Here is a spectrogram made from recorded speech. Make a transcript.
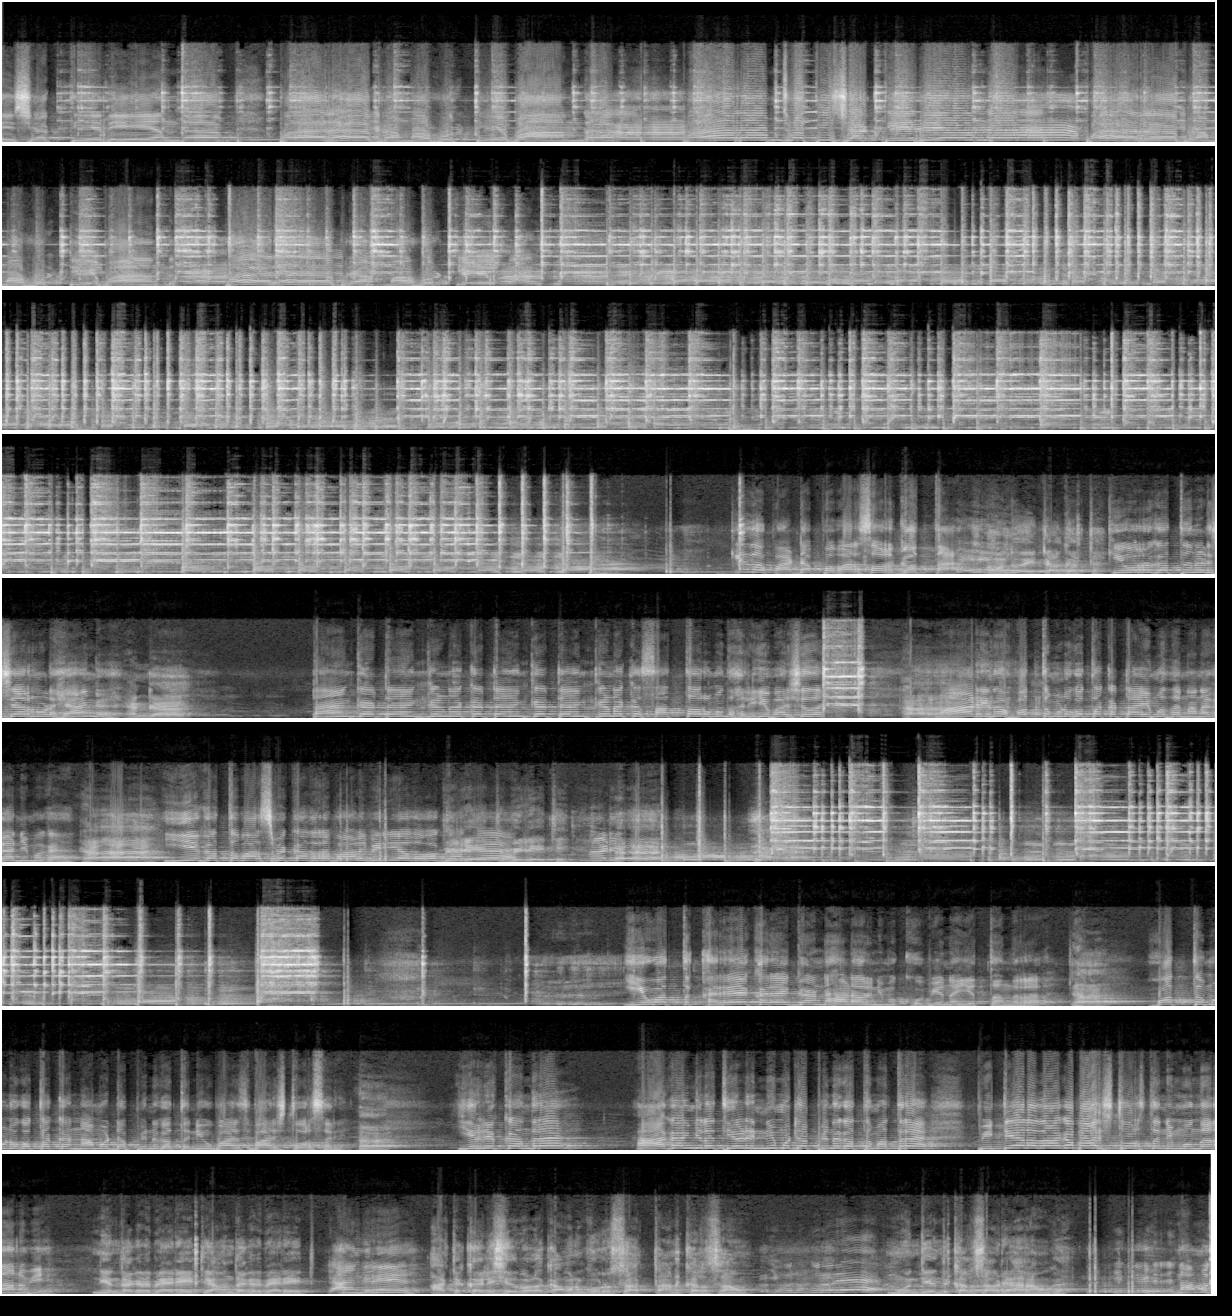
ಶಕ್ತಿ ಶಕ್ತಿಯದೇ ಅಂದ. ಪರಬ್ರಹ್ಮ ಹುಟ್ಟಿ ಬಾಂದ. ಪರಂ ಜ್ಯೋತಿ ಶಕ್ತಿ ಇದೆ ಅಂದ. ಪರಬ್ರಹ್ಮ ಹುಟ್ಟಿ ಬಾಂದ. ಪರಬ್ರಹ್ಮ ಹುಟ್ಟಿ ಕಿದಪ್ಪ ಡಪ್ಪ ಬರ್ಸೋರ್ ಗತ್ತ. ಅವಂದು ಐತ ಗತ್ತ. ಕಿವ್ರ ಗತ್ತ ನಡೆಸ್ಯಾರ ನೋಡಿ ಹೆಂಗ? ಹೆಂಗ? ಟ್ಯಾಂಕ ಟ್ಯಾಂಕಣಕ ಟ್ಯಾಂಕ ಟ್ಯಾಂಕಣಕ ಸತ್ತಾರ ಮುಂದೆ ಹಲಿಗೆ ಬಾರಿಸಿದ ಹಾ ಹಾ. ಮಾಡಿ ನಾ ಹೊತ್ತು ಮುಣಗುತ್ತಕ್ಕ ಟೈಮ್ ಅದ ನನಗ ನಿಮಗ. ಈ ಗತ್ತ ಬಾರಿಸ್ಬೇಕಾದ್ರ ಭಾಳ ಬಿರಿ ಅದು ಇವತ್ತು ಕರೆ ಕರೆ ಗಂಡ ಹಾಡೋರು ನಿಮಗೆ ಕುಬಿನ ಇತ್ತಂದ್ರೆ? ಹಾ. ಹೊತ್ತು ಮುಣಗುತ್ತಕ್ಕ ನಮ್ಮ ಡಪ್ಪಿನ ಗತ್ತ ನೀವು ಬಾರಿಸ್ ಬಾರಿಸಿ ತೋರ್ಸರಿ. ಹಾ. ಇರ್ಲಿಕ್ಕಂದ್ರೆ ಆಗಂಗಿಲ್ಲ ಅಂತ ಹೇಳಿ ನಿಮ್ಮ ಡಪ್ಪಿನ ಗತ್ತ ಮಾತ್ರ ಪಿಟೇಲದಾಗ ಬಾರಿಸ್ ತೋರಿಸ್ತ ನಿಮ್ಮ ಮುಂದೆ ನಾನು ಬಿ. ನಿನ್ ದಗದ ಬೇರೆ ಐತಿ ಅವನ ದಗದ ಬೇರೆ ಐತಿ. ಹಂಗ್ರಿ? ಆಟ ಕಲಿಸಿದ ಬಳಕ ಅವನ ಗುರು ಸತ್ತಾನ ಕಲಸಾವ್. ಇವನು ಗುರುರೇ. ಮುಂದಿಂದ ಕಲಸಾವ್ರ ಯಾರ ಅವಂಗ? ನಮ್ಮ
